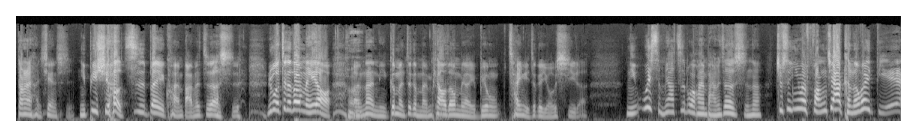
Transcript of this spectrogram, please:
当然很现实，你必须要自备款百分之二十。如果这个都没有，呃，那你根本这个门票都没有，也不用参与这个游戏了。你为什么要自备款百分之二十呢？就是因为房价可能会跌，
